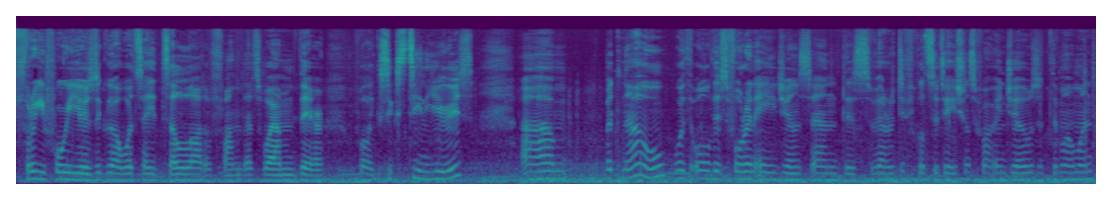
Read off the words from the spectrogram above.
three, four years ago, I would say it's a lot of fun. That's why I'm there for like 16 years. Um, but now, with all these foreign agents and these very difficult situations for NGOs at the moment,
